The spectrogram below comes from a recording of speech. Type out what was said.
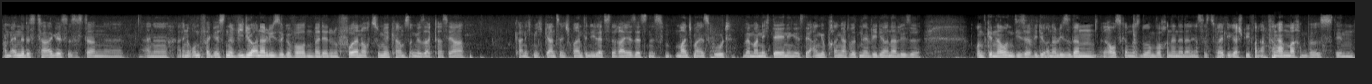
Am Ende des Tages ist es dann äh, eine, eine unvergessene Videoanalyse geworden, bei der du vorher noch zu mir kamst und gesagt hast, ja, kann ich mich ganz entspannt in die letzte Reihe setzen. Ist, manchmal ist gut, wenn man nicht derjenige ist, der angeprangert wird in der Videoanalyse. Und genau in dieser Videoanalyse dann rauskam, dass du am Wochenende dein erstes Zweitligaspiel von Anfang an machen wirst. Den,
